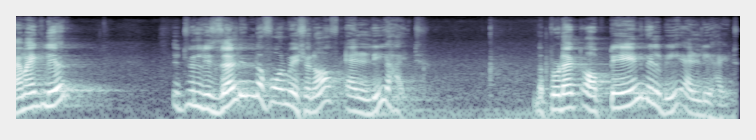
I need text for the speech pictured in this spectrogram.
Am I clear? It will result in the formation of aldehyde. The product obtained will be aldehyde.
